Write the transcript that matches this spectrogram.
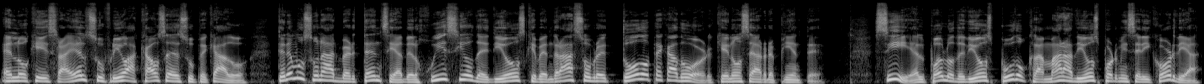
En lo que Israel sufrió a causa de su pecado, tenemos una advertencia del juicio de Dios que vendrá sobre todo pecador que no se arrepiente. Sí, el pueblo de Dios pudo clamar a Dios por misericordia,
